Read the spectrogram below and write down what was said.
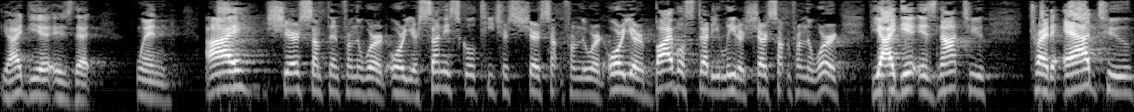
the idea is that when I share something from the Word, or your Sunday school teacher shares something from the Word, or your Bible study leader shares something from the Word, the idea is not to try to add to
